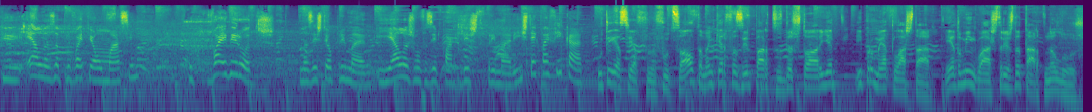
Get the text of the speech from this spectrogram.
que elas aproveitem ao máximo, porque vai haver outros mas este é o primeiro e elas vão fazer parte deste primeiro e isto é que vai ficar. O TSF Futsal também quer fazer parte da história e promete lá estar. É domingo às 3 da tarde na Luz.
